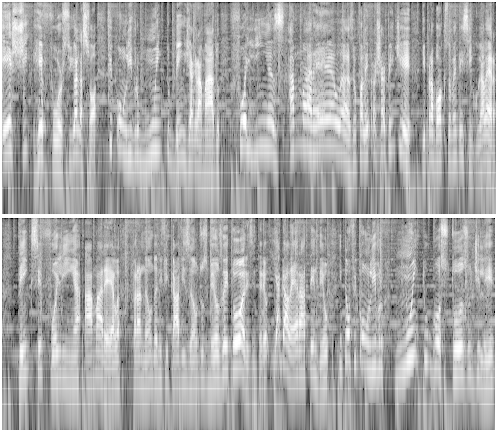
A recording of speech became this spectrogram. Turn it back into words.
este reforço. E olha só, ficou um livro muito bem diagramado, folhinhas amarelas. Eu falei para Charpentier e para Box 95, galera, tem que ser folhinha amarela para não danificar a visão dos meus leitores, entendeu? E a galera atendeu. Então ficou um livro muito gostoso de ler,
